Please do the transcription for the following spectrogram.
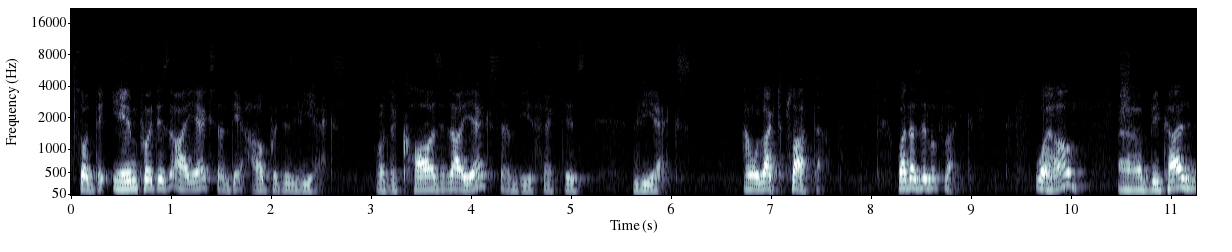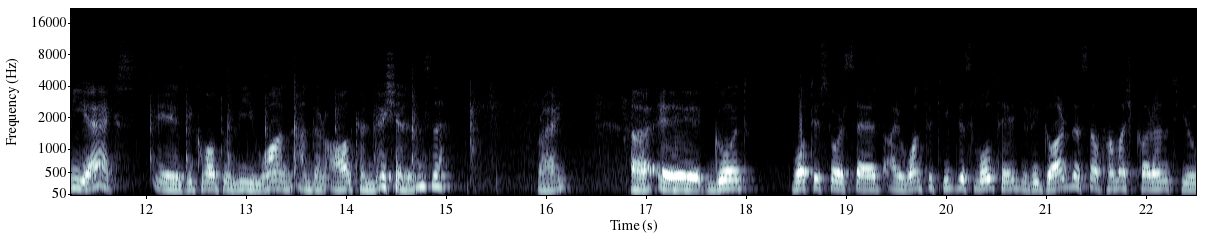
So the input is Ix and the output is Vx, or the cause is Ix and the effect is Vx. And we'd like to plot that. What does it look like? Well, uh, because Vx is equal to V1 under all conditions, right? Uh, a good voltage source says, I want to keep this voltage regardless of how much current you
